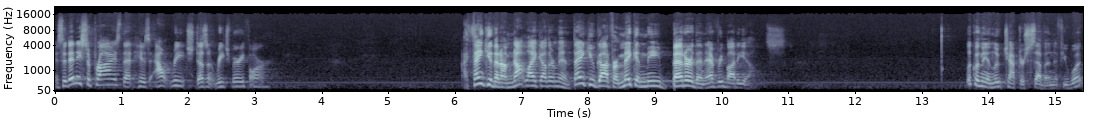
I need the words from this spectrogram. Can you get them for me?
Is it any surprise that his outreach doesn't reach very far? I thank you that I'm not like other men. Thank you, God, for making me better than everybody else. Look with me in Luke chapter 7, if you would.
